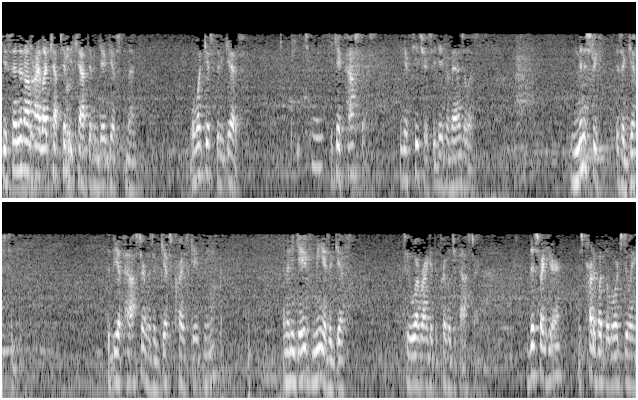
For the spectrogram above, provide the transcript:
He ascended on high, led captivity captive, and gave gifts to men. Well, what gifts did he give? Teachers. He gave pastors. He gave teachers. He gave evangelists. Ministry is a gift to me. To be a pastor was a gift Christ gave me. And then he gave me as a gift to whoever I get the privilege of pastoring. This right here is part of what the Lord's doing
